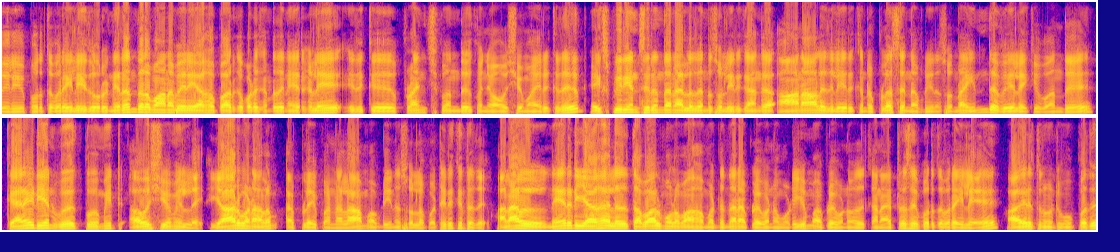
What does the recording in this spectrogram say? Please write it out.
வேலையை பொறுத்தவரையிலே இது ஒரு நிரந்தரமான வேலையாக பார்க்கப்படுகின்றது நேர்களே. இதுக்கு பிரெஞ்சு வந்து கொஞ்சம் அவசியமா இருக்குது. எக்ஸ்பீரியன்ஸ் இருந்தால் நல்லதுன்னு சொல்லியிருக்காங்க. ஆனால் இதுல இருக்கின்ற பிளஸ் என்ன அப்படின்னு சொன்னா இந்த வேலைக்கு வந்து கனேடியன் ஒர்க் பெர்மிட் அவசியம் இல்லை. யார் வேணாலும் அப்ளை பண்ணலாம் அப்படின்னு சொல்லப்பட்டிருக்கின்றது. ஆனால் நேரடியாக அல்லது தபால் மூலமாக மட்டும்தான் அப்ளை பண்ண முடியும். அப்ளை பண்ணுவதற்கான அட்ரஸை பொறுத்தவரையிலே ஆயிரத்தி நூற்றி முப்பது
